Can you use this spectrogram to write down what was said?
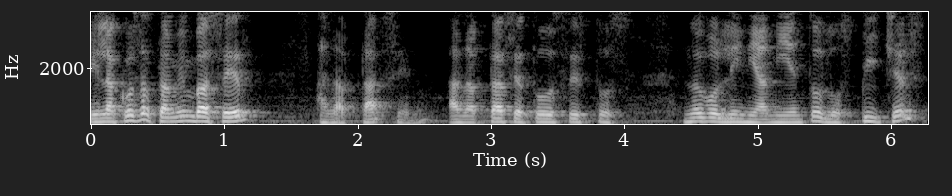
Y la cosa también va a ser adaptarse, ¿no? Adaptarse a todos estos nuevos lineamientos, los pitchers.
